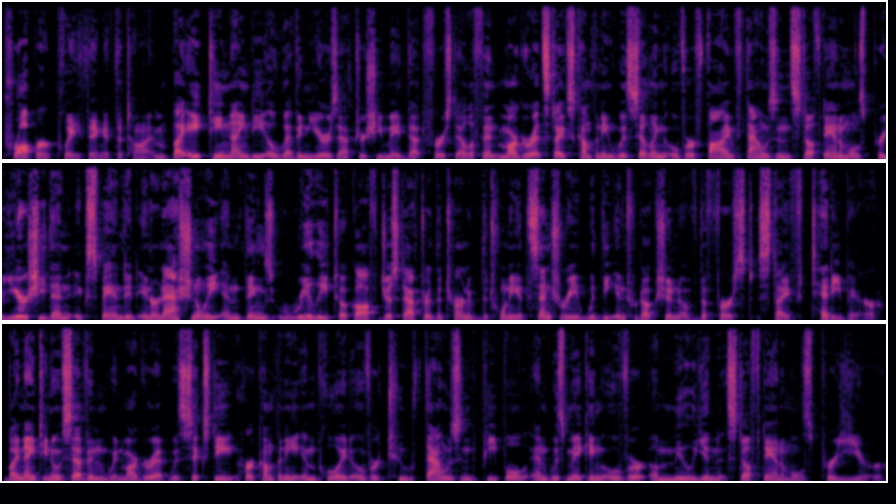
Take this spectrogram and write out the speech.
proper plaything at the time. By 1890, 11 years after she made that first elephant, Margaret Steiff's company was selling over 5,000 stuffed animals per year. She then expanded internationally, and things really took off just after the turn of the 20th century with the introduction of the first Steiff teddy bear. By 1907, when Margaret was 60, her company employed over 2,000 people and was making over a million stuffed animals per year.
